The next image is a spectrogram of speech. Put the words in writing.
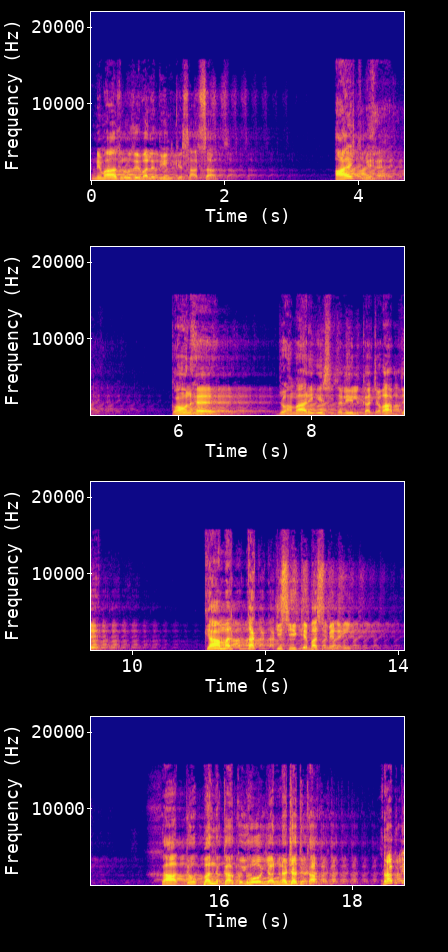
نماز روزے والے دین کے ساتھ ساتھ۔ آیت میں ہے، کون ہے جو ہماری اس دلیل کا جواب دے؟ قیامت تک کسی کے بس میں نہیں۔ خواہ دو بند کا کوئی ہو یا نجد کا، رب کے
